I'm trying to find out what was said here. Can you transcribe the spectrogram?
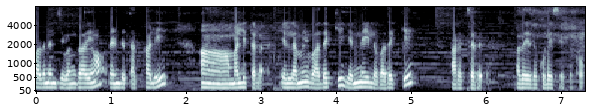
பதினஞ்சு வெங்காயம் ரெண்டு தக்காளி மல்லித்தலை மல்லித்தழை எல்லாமே வதக்கி எண்ணெயில் வதக்கி அரைச்சது. அதை இதை கூட சேர்த்துக்கோ.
